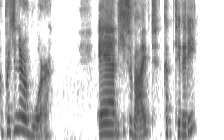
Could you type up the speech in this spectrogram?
a prisoner of war and he survived captivity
